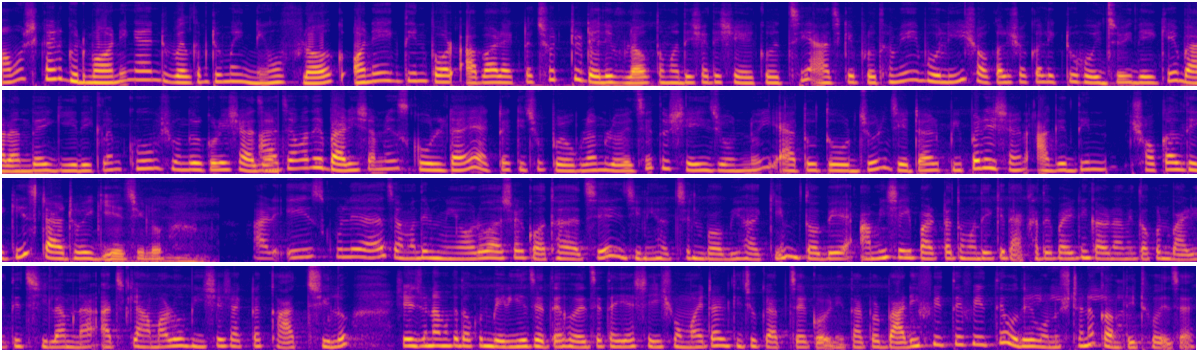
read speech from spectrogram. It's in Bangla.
নমস্কার, good morning and welcome to my new vlog অনেক দিন পর আবার একটা ছোট্ট ডেলি ভ্লগ তোমাদের সাথে শেয়ার করছি। আজকে প্রথমেই বলি, সকাল সকাল একটু হইচই দেখে বারান্দায় গিয়ে দেখলাম খুব সুন্দর করে সাজা আজ আমাদের বাড়ির সামনে স্কুলটায় একটা কিছু প্রোগ্রাম রয়েছে, তো সেই জন্যই এত তোড়জোড় যেটার প্রিপারেশান আগের দিন সকাল থেকেই স্টার্ট হয়ে গিয়েছিল। আর এই স্কুলে আজ আমাদের মেয়রও আসার কথা আছে, যিনি হচ্ছেন ববি হাকিম। তবে আমি সেই পার্টটা তোমাদেরকে দেখাতে পারিনি, কারণ আমি তখন বাড়িতে ছিলাম না। আজকে আমারও বিশেষ একটা কাজ ছিল, সেই জন্য আমাকে তখন বেরিয়ে যেতে হয়েছে, তাই আর সেই সময়টা আর কিছু ক্যাপচার করিনি। তারপর বাড়ি ফিরতে ফিরতে ওদের অনুষ্ঠানও কমপ্লিট হয়ে যায়।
